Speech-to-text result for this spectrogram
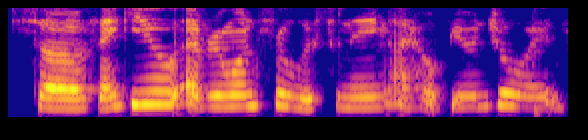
So, thank you everyone for listening. I hope you enjoyed.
